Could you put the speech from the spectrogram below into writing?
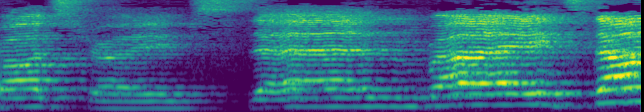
broad stripes and bright stars.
